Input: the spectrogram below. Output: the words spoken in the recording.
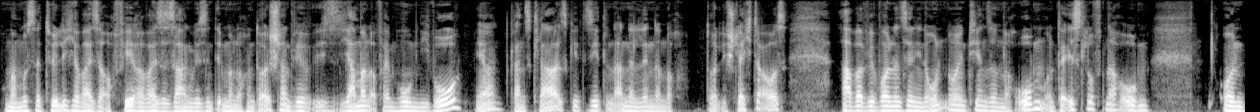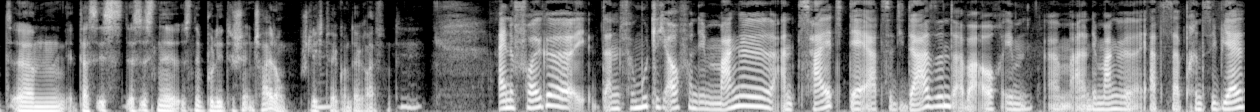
Und man muss natürlicherweise auch fairerweise sagen, wir sind immer noch in Deutschland, wir jammern auf einem hohen Niveau, ja, ganz klar. Es geht, sieht in anderen Ländern noch deutlich schlechter aus. Aber wir wollen uns ja nicht nach unten orientieren, sondern nach oben und da ist Luft nach oben. Und ähm, das ist, das ist eine, ist eine politische Entscheidung, schlichtweg mhm. und ergreifend. Mhm. Eine Folge dann vermutlich auch von dem Mangel an Zeit der Ärzte, die da sind, aber auch eben ähm, an dem Mangel Ärzte prinzipiell,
